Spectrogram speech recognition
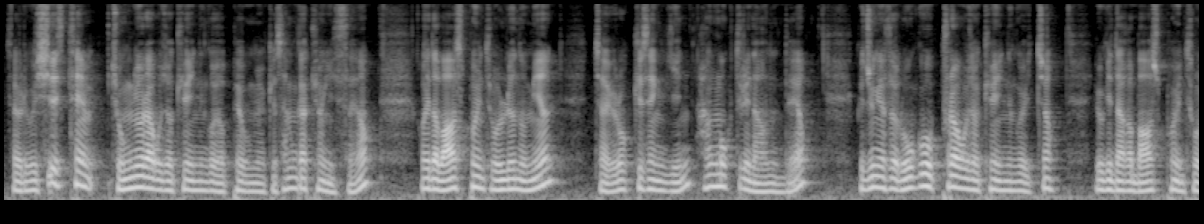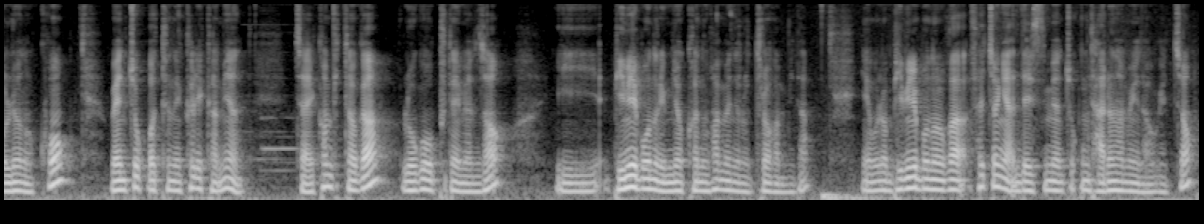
자 그리고 시스템 종료라고 적혀 있는 거 옆에 보면 이렇게 삼각형이 있어요. 거기다 마우스 포인트 올려놓으면 자 이렇게 생긴 항목들이 나오는데요. 그 중에서 로그오프라고 적혀 있는 거 있죠? 여기다가 마우스 포인트 올려놓고 왼쪽 버튼을 클릭하면 자, 이 컴퓨터가 로그오프 되면서 이 비밀번호를 입력하는 화면으로 들어갑니다. 예, 물론 비밀번호가 설정이 안 돼 있으면 조금 다른 화면이 나오겠죠?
